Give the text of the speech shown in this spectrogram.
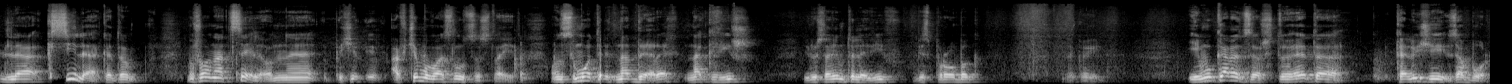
для Ксиля, который, ну что он от цели, он, э, а в чем его ослуд состоит? Он смотрит на Дерех, на Квиш, Иерусалим, Тель-Авив, без пробок. Такой. Ему кажется, что это колючий забор,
